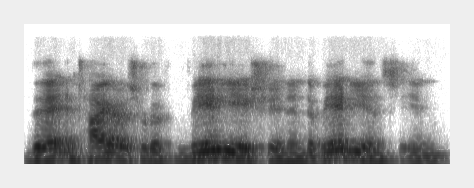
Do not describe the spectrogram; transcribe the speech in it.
the entire sort of variation and the variance in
